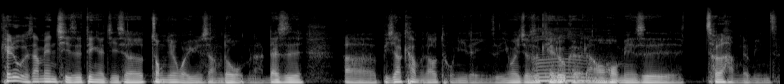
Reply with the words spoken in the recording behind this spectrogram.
Klook 上面其实订的机车中间尾运商都我们了，但是呃比较看不到图拟的影子，因为就是 Klook，、嗯、然后后面是车行的名字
